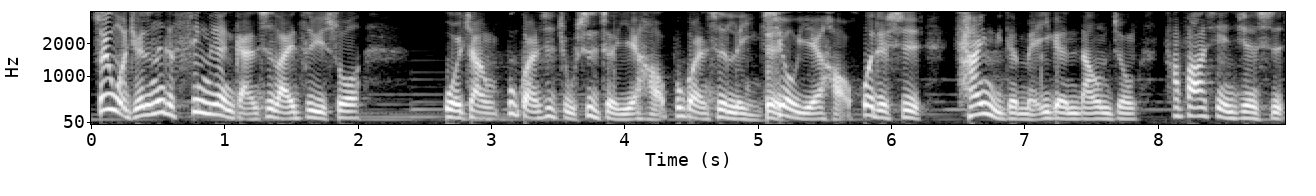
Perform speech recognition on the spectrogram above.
所以我觉得那个信任感是来自于说，我讲不管是主事者也好，不管是领袖也好，或者是参与的每一个人当中，他发现一件事，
